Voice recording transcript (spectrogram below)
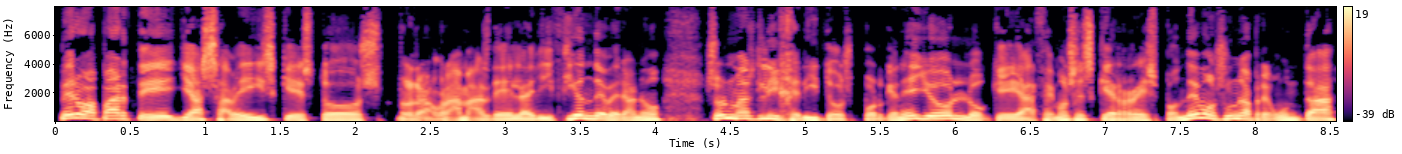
pero aparte ya sabéis que estos programas de la edición de verano son más ligeritos porque en ello lo que hacemos es que respondemos una pregunta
